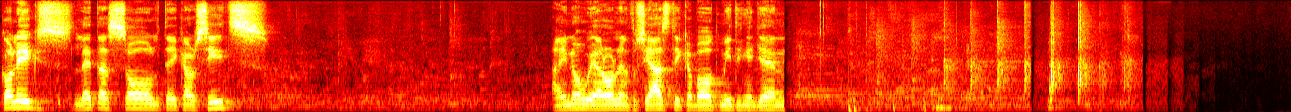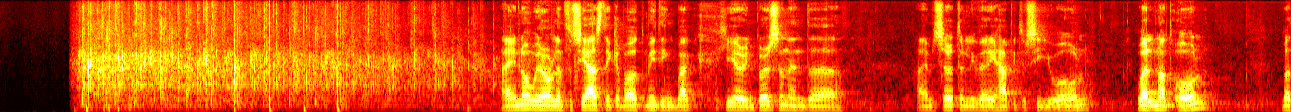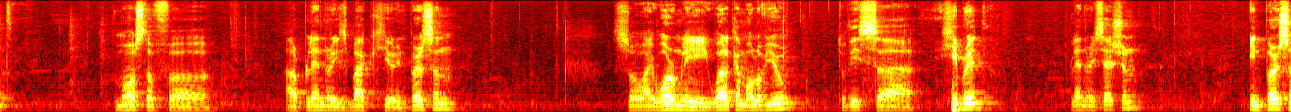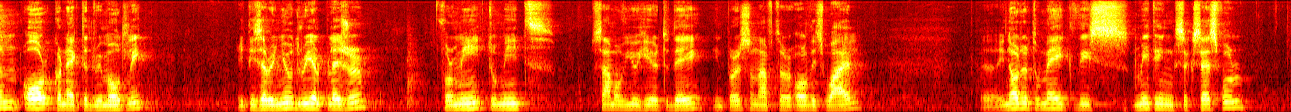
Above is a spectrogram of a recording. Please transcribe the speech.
Colleagues, let us all take our seats. I know we are all enthusiastic about meeting again. I know we're all enthusiastic about meeting back here in person and uh, I'm certainly very happy to see you all. Well, not all, but most of uh, our plenary is back here in person. So I warmly welcome all of you to this uh, hybrid plenary session, in person or connected remotely. It is a renewed real pleasure for me to meet some of you here today in person after all this while. Uh, in order to make this meeting successful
